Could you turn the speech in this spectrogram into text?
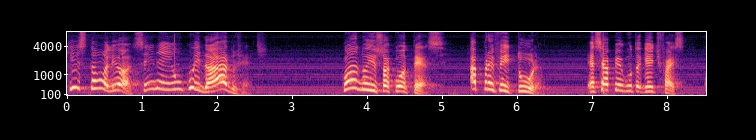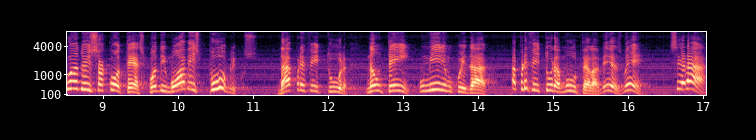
que estão ali, ó, sem nenhum cuidado, gente. Quando isso acontece? A prefeitura, essa é a pergunta que a gente faz. Quando isso acontece? Quando imóveis públicos da prefeitura não tem o mínimo cuidado, a prefeitura multa ela mesma, hein? Será?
